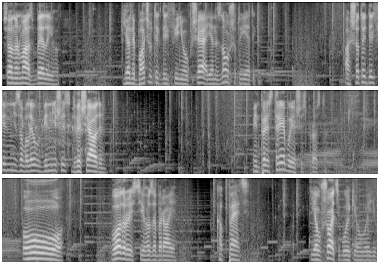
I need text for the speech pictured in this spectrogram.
Все, нормально, збили його. Я не бачив тих дельфінів взагалі, я не знав, що то є такі. А що той дельфін мені завалив? Він мені щось. Диви, ще один. Він перестрибує щось просто. О! Водорості його забирає. Капець. Я в шоці був, як його видів.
